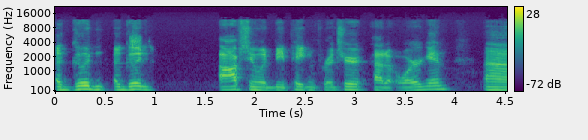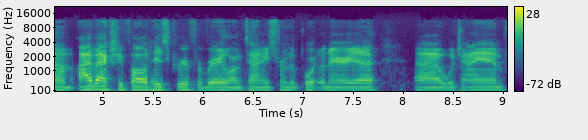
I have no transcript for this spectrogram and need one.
a good a good option would be Payton Pritchard out of Oregon. Um, I've actually followed his career for a very long time. He's from the Portland area, uh, which I am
